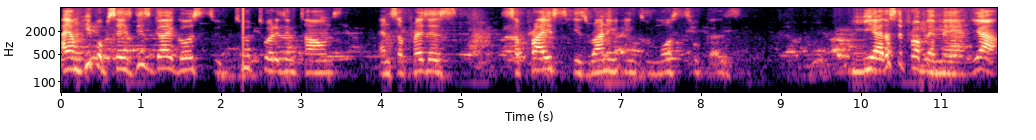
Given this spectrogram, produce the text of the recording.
I am hip hop says this guy goes to two tourism towns and surprises. Surprised he's running into most hookers. Yeah, that's the problem, man. Yeah.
